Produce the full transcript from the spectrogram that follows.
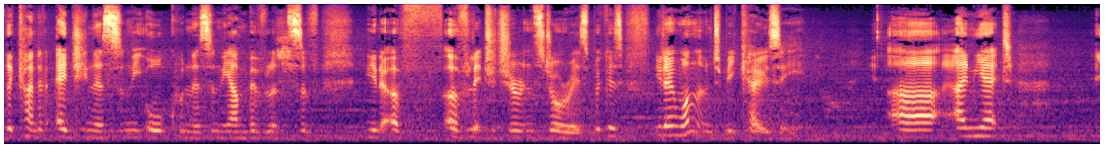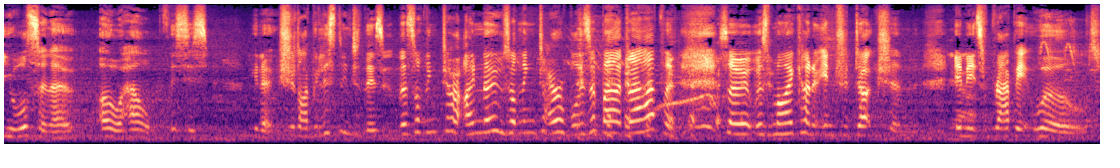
the kind of edginess and the awkwardness and the ambivalence of, you know, of, of literature and stories because you don't want them to be cozy. Uh, and yet you also know, oh, help, this is, you know, should I be listening to this? There's something, ter- I know something terrible is about to happen. so it was my kind of introduction yeah. in its rabbit world.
